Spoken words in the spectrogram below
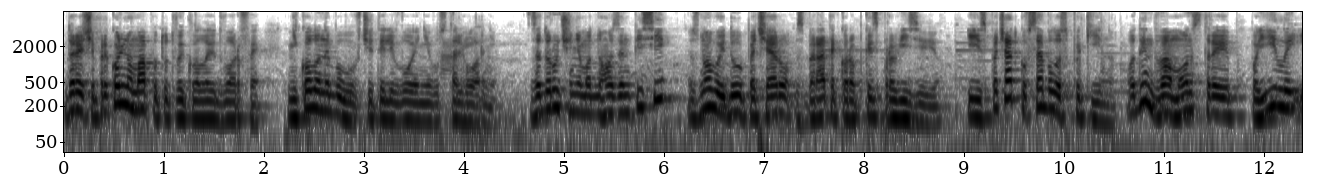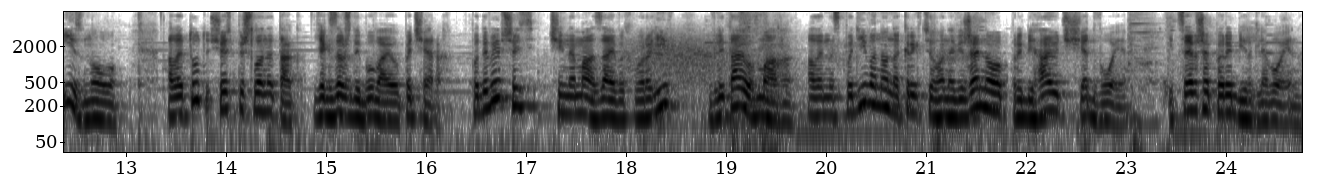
До речі, прикольну мапу тут виклали дворфи. Ніколи не був у вчителів воїнів у Стальгорні. За дорученням одного з NPC знову йду у печеру збирати коробки з провізією. І спочатку все було спокійно. Один-два монстри поїли і знову. Але тут щось пішло не так, як завжди буває у печерах. Подивившись, чи нема зайвих ворогів, влітаю в мага, але несподівано на крик цього навіженого прибігають ще двоє. І це вже перебір для воїна.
